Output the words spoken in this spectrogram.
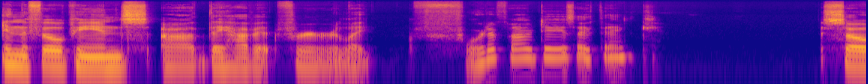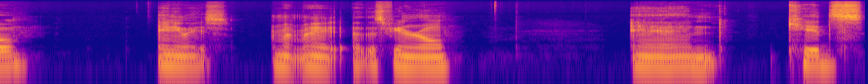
in the Philippines, uh, they have it for like four to five days, I think. So, anyways, I'm at my at this funeral, and kids,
